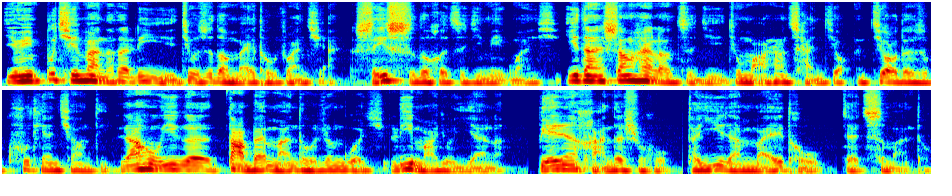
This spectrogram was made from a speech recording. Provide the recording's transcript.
因为不侵犯他的利益，就知道埋头赚钱，谁死都和自己没关系。一旦伤害了自己，就马上惨叫，叫的是哭天抢地，然后一个大白馒头扔过去，立马就淹了。别人喊的时候，他依然埋头在吃馒头。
